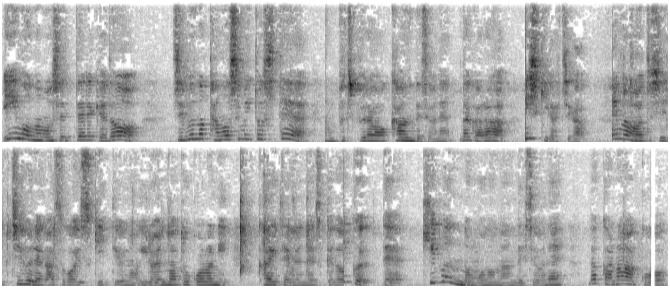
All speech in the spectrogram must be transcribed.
いいものも知ってるけど自分の楽しみとしてプチプラを買うんですよね。だから意識が違う。今私チフレがすごい好きっていうのをいろんなところに書いてるんですけど服って気分のものなんですよね。だからこう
